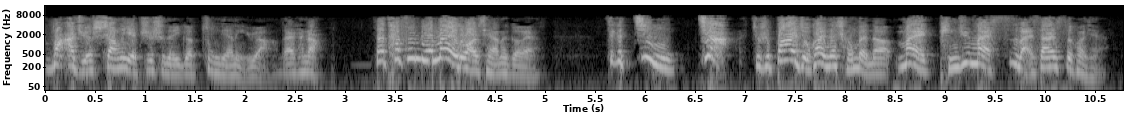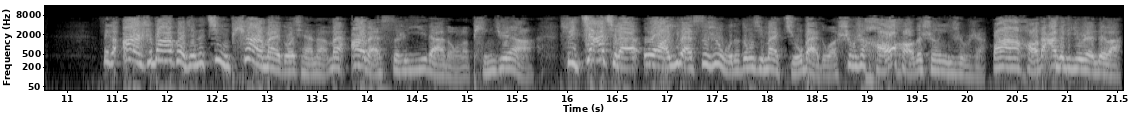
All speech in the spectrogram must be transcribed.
挖掘商业知识的一个重点领域啊。大家看这儿，那它分别卖多少钱呢？各位，这个竞价就是八十九块钱的成本呢，卖平均卖四百三十四块钱。那个二十八块钱的镜片卖多少钱呢？卖二百四十一，大家懂了，平均啊，所以加起来哇，一百四十五的东西卖九百多，是不是好好的生意？是不是？哇，好大的利润，对吧？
